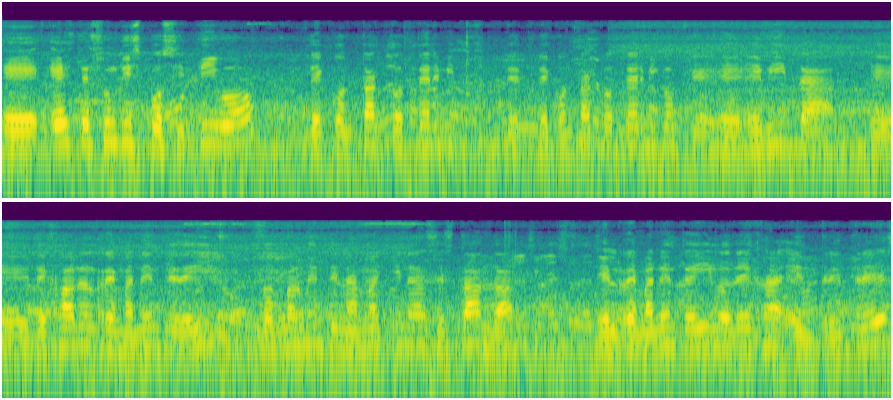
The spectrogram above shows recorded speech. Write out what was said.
Eh, este es un dispositivo de contacto térmico, de, de contacto térmico que eh, evita eh, dejar el remanente de hilo. Normalmente en las máquinas estándar el remanente de hilo deja entre 3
